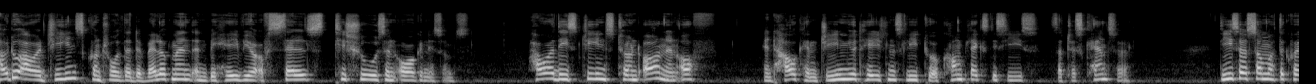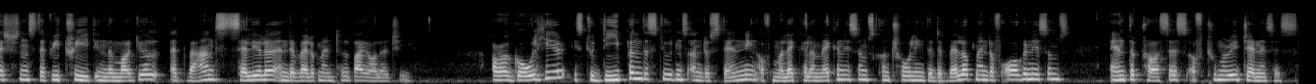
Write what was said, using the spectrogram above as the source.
How do our genes control the development and behavior of cells, tissues, and organisms? How are these genes turned on and off? And how can gene mutations lead to a complex disease, such as cancer? These are some of the questions that we treat in the module Advanced Cellular and Developmental Biology. Our goal here is to deepen the students' understanding of molecular mechanisms controlling the development of organisms and the process of tumorigenesis.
